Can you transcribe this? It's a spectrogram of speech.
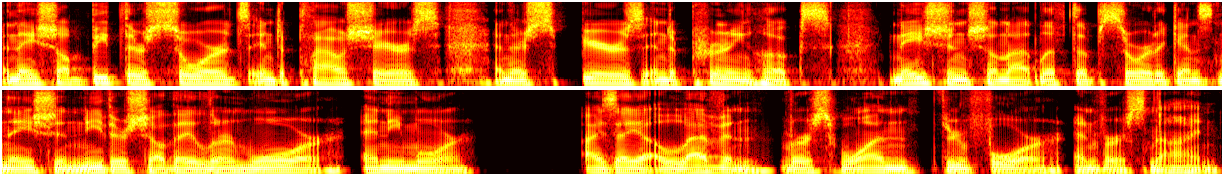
And they shall beat their swords into plowshares, and their spears into pruning hooks. Nation shall not lift up sword against nation, neither shall they learn war any more. Isaiah 11, verse 1 through 4, and verse 9.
